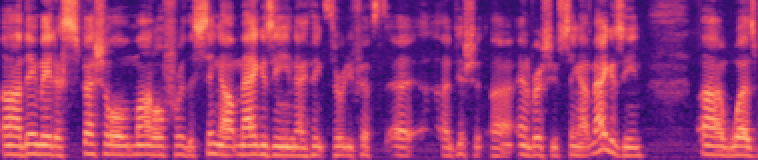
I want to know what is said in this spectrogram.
uh, they made a special model for the Sing Out magazine. I think 35th uh, edition uh, anniversary of Sing Out magazine uh, was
